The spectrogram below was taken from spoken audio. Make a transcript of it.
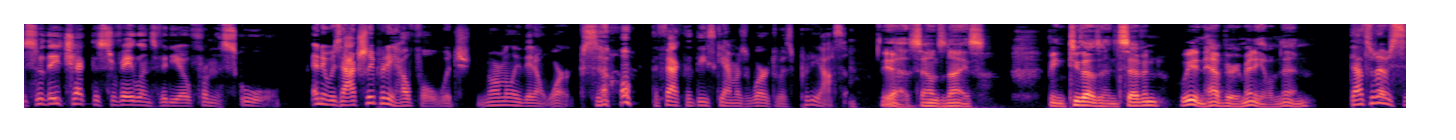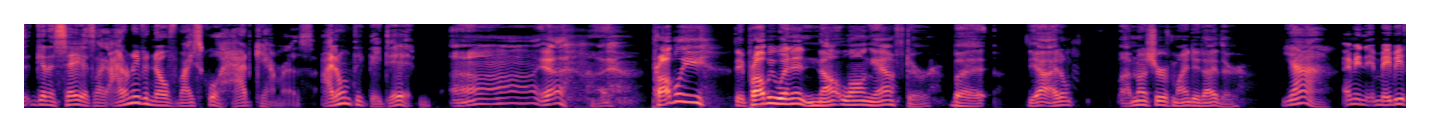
So they checked the surveillance video from the school. And it was actually pretty helpful, which normally they don't work. So the fact that these cameras worked was pretty awesome. Yeah, sounds nice. I mean, 2007, we didn't have very many of them then. That's what I was going to say. Is like, I don't even know if my school had cameras. I don't think they did. Uh, yeah. I, probably, they probably went in not long after, but yeah, I don't, I'm not sure if mine did either. Yeah. I mean, maybe,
